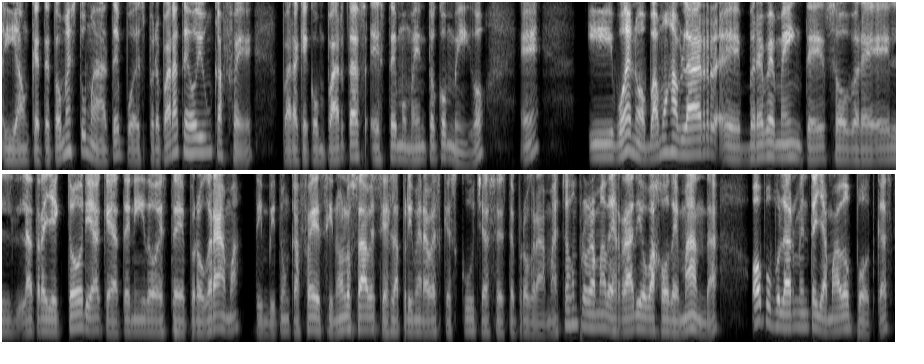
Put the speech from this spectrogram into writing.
y aunque te tomes tu mate, pues prepárate hoy un café para que compartas este momento conmigo. ¿eh? Y bueno, vamos a hablar brevemente sobre la trayectoria que ha tenido este programa te invito a un café. Si no lo sabes, si es la primera vez que escuchas este programa, esto es un programa de radio bajo demanda o popularmente llamado podcast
